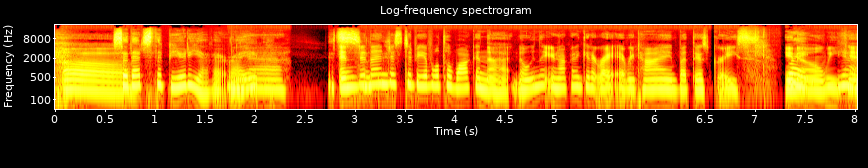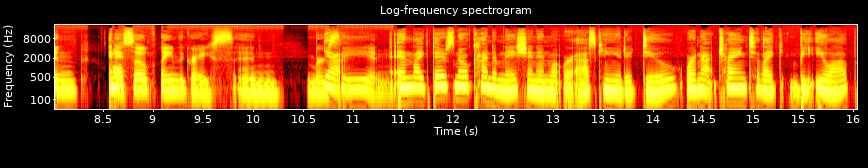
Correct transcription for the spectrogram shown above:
Oh. So that's the beauty of it, right? Yeah. It's And so- then just to be able to walk in that, knowing that you're not going to get it right every time, but there's grace. You Right, know, we yeah. can And also claim the grace and mercy and and like there's no condemnation in what we're asking you to do. We're not trying to like beat you up.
